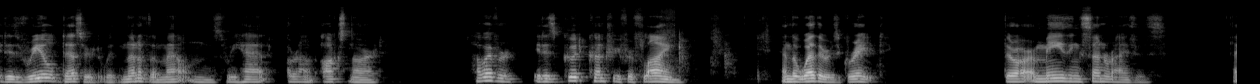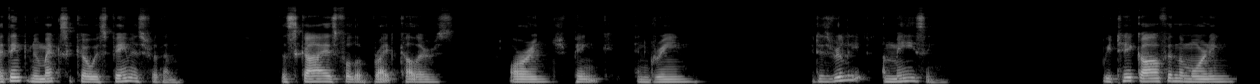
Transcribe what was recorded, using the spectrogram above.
It is real desert with none of the mountains we had around Oxnard. However, it is good country for flying, and the weather is great. There are amazing sunrises. I think New Mexico is famous for them. The sky is full of bright colors orange, pink, and green. It is really amazing. We take off in the morning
